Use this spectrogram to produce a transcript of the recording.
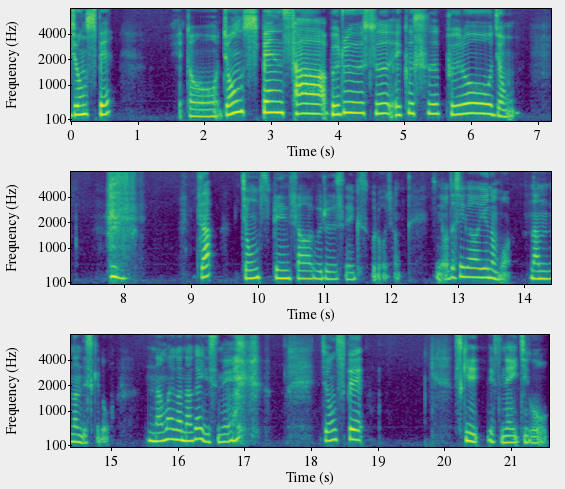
ジョン・スペえっと、ジョン・スペンサー・ブルース・エクスプロージョン。ザ・ジョン・スペンサー・ブルース・エクスプロージョン。私が言うのもなんなんですけど、名前が長いですね。ジョン・スペ、好きですね、1号。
